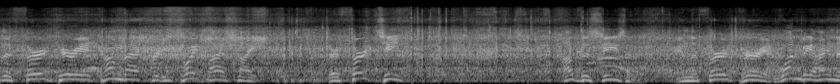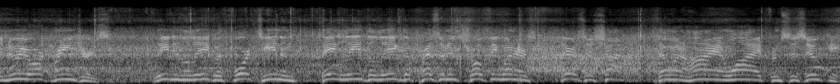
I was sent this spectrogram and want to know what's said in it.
Another third period comeback for Detroit last night. Their 13th of the season in the third period. One behind the New York Rangers, leading the league with 14, and they lead the league, the President's Trophy winners. There's a shot that went high and wide from Suzuki.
